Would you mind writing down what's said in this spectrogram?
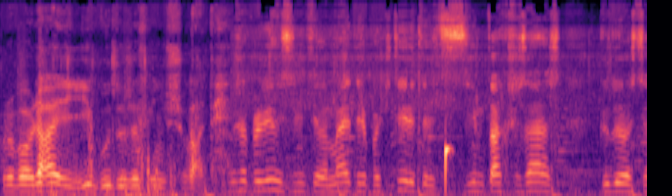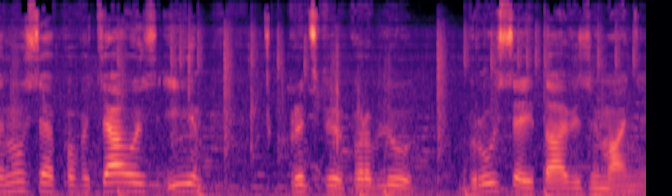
прибавляю і буду вже фінішувати. Вже пробіг 7 кілометрів по 4,37, так що зараз піду розтягнуся, попотягуюсь і в принципі пороблю бруся і та віджимання.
